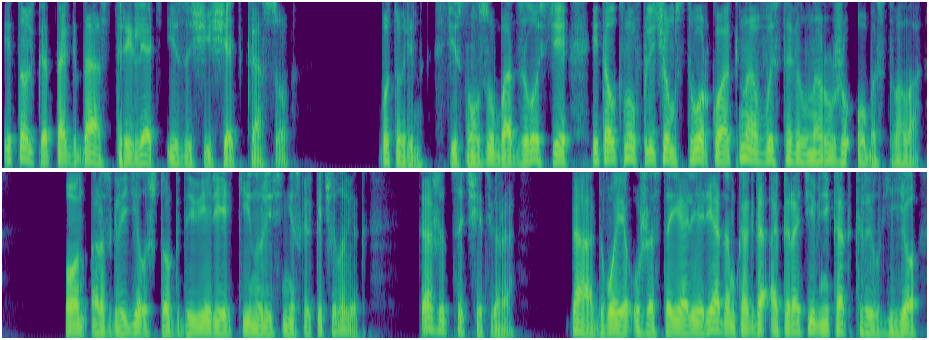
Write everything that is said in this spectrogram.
И только тогда стрелять и защищать кассу. Буторин стиснул зубы от злости и, толкнув плечом створку окна, выставил наружу оба ствола. Он разглядел, что к двери кинулись несколько человек. Кажется, четверо. Да, двое уже стояли рядом, когда оперативник открыл ее –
